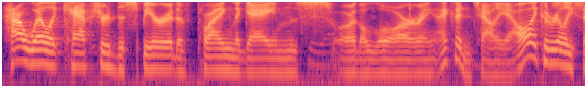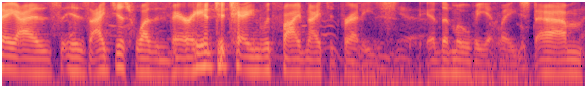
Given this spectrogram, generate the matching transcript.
how well it captured the spirit of playing the games or the lore. I couldn't tell you. All I could really say is, is I just wasn't very entertained with Five Nights at Freddy's, the movie at least. Um,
